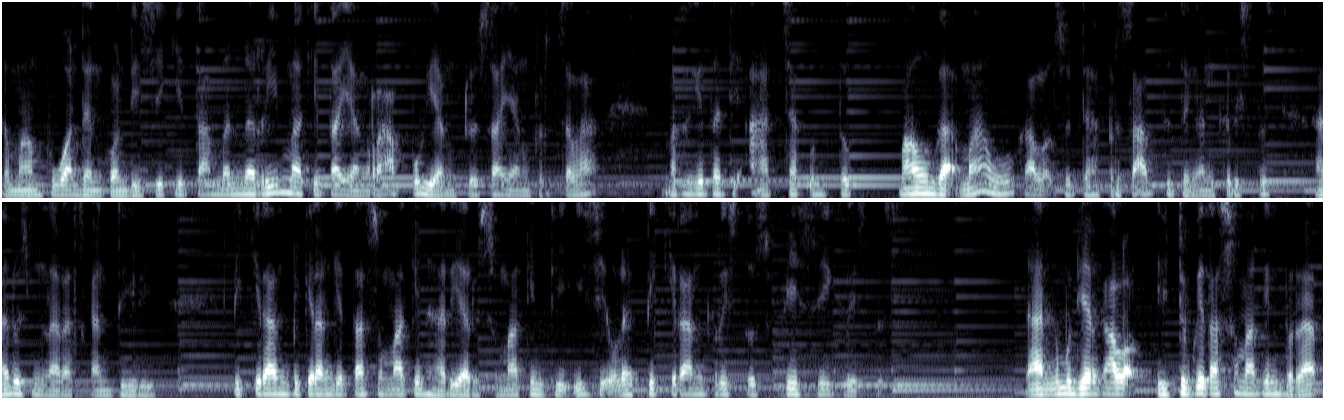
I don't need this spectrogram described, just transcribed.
kemampuan dan kondisi kita, menerima kita yang rapuh, yang dosa, yang bercela, maka kita diajak untuk Mau nggak mau kalau sudah bersatu dengan Kristus harus menyelaraskan diri. Pikiran-pikiran kita semakin hari harus semakin diisi oleh pikiran Kristus, visi Kristus. Dan kemudian kalau hidup kita semakin berat,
